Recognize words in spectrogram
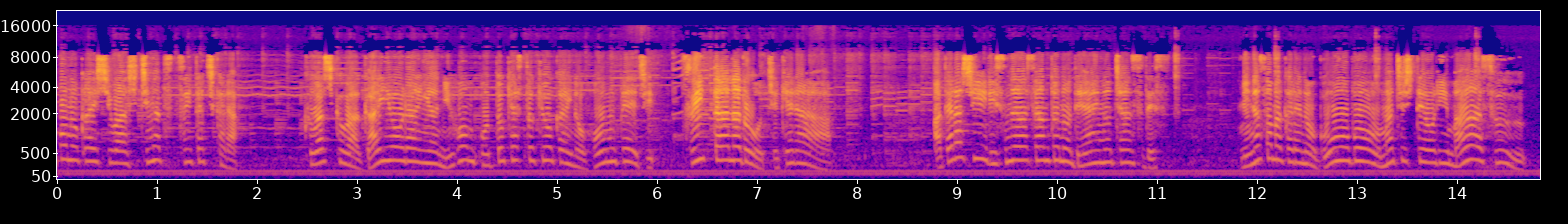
募の開始は7月1日から。詳しくは概要欄や日本ポッドキャスト協会のホームページ Twitter などをチェケラー。新しいリスナーさんとの出会いのチャンスです。皆様からのご応募をお待ちしております。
